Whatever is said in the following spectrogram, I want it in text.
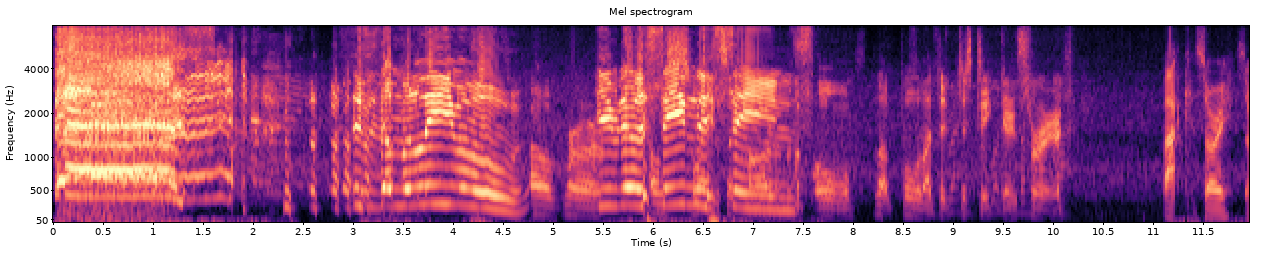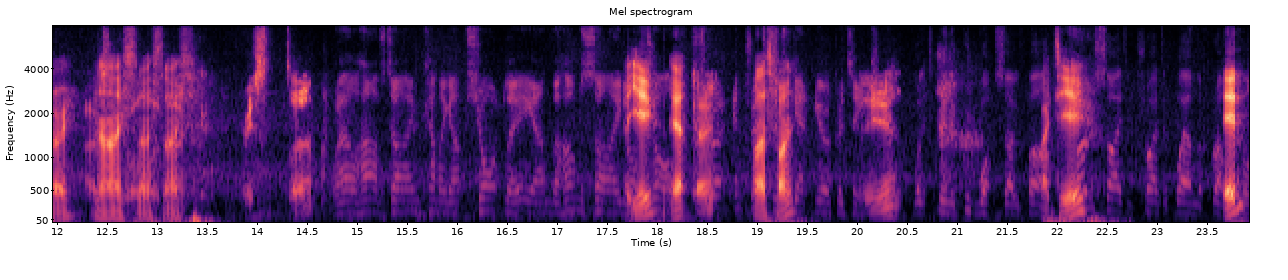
Finish. Yes! this is unbelievable! Oh, bro. You've never I was seen this these so hard on scenes! That ball, that ball that did, just didn't go through. Back, sorry, sorry. Oh, Nice, nice, nice. back. Restart. Well, half time coming up shortly, and the home side. Are you? Yeah. Okay. Well, that's fine. get your critique. Yeah. Well, it's been a good watch so far. Back to you. Both sides have tried to play on the front In,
